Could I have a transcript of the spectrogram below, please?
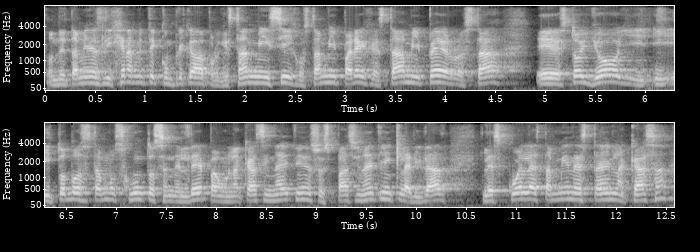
donde también es ligeramente complicada porque están mis hijos, está mi pareja, está mi perro, está, eh, estoy yo y, y, todos estamos juntos en el DEPA o en la casa y nadie tiene su espacio, nadie tiene claridad, la escuela también está en la casa,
